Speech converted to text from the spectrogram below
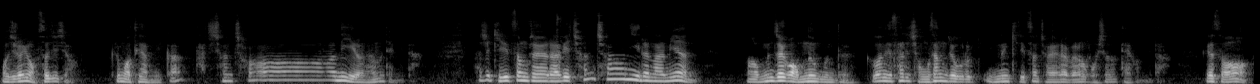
어지러움이 없어지죠. 그럼 어떻게 합니까? 다시 천천히 일어나면 됩니다. 사실 기립성 저혈압이 천천히 일어나면 어, 문제가 없는 분들, 그건 사실 정상적으로 있는 기립성 저혈압이라고 보셔도 되겁니다. 그래서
